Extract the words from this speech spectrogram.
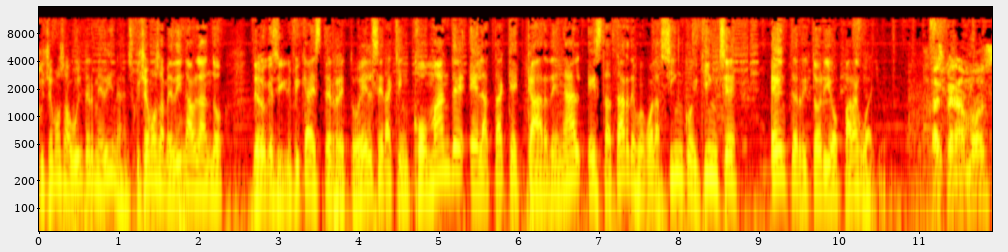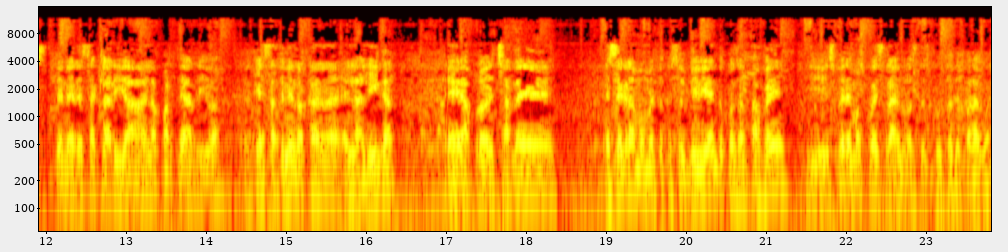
Escuchemos a Wilder Medina, escuchemos a Medina hablando de lo que significa este reto. Él será quien comande el ataque cardenal esta tarde, juego a las 5 y 15 en territorio paraguayo. Esperamos tener esa claridad en la parte de arriba, el que está teniendo acá en la, en la liga, eh, aprovechar de este gran momento que estoy viviendo con Santa Fe y esperemos pues traernos los tres puntos de Paraguay.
